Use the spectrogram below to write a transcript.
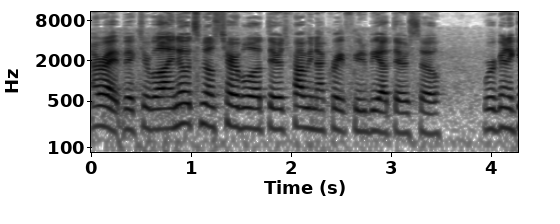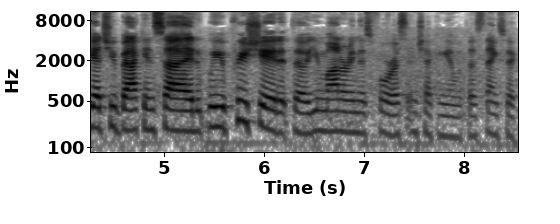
All right, Victor. Well, I know it smells terrible out there. It's probably not great for you to be out there, so we're going to get you back inside. We appreciate it, though, you monitoring this for us and checking in with us. Thanks, Vic.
